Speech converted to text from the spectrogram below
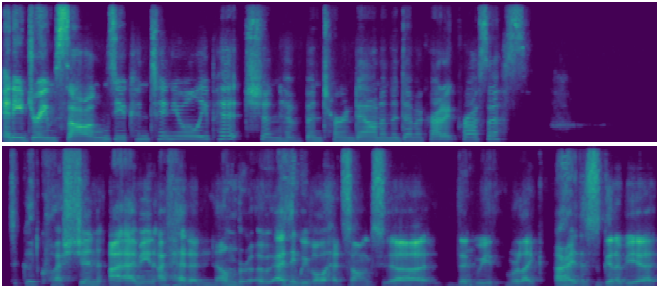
Any dream songs you continually pitch and have been turned down in the democratic process? It's a good question. I, I mean, I've had a number. Of, I think we've all had songs uh, that we were like, "All right, this is going to be a."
